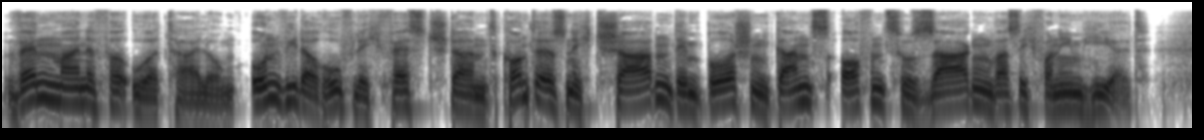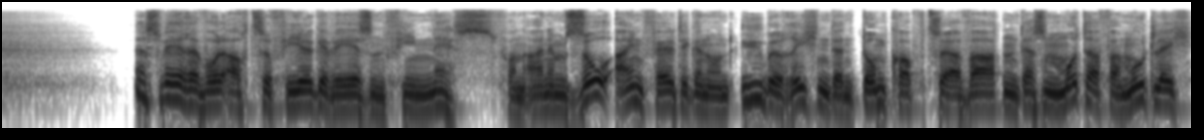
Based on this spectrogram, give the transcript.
Wenn meine Verurteilung unwiderruflich feststand, konnte es nicht schaden, dem Burschen ganz offen zu sagen, was ich von ihm hielt. Es wäre wohl auch zu viel gewesen, Finesse von einem so einfältigen und übel riechenden Dummkopf zu erwarten, dessen Mutter vermutlich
